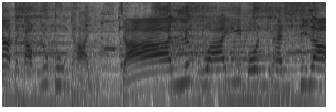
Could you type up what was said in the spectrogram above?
นาฏกรรมลูกทุ่งไทย จารึกไว้บนแผ่นศิลา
